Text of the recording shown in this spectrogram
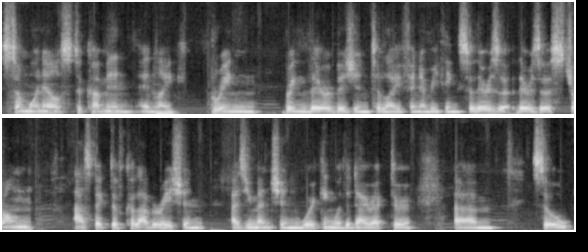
someone else to come in and like bring bring their vision to life and everything. So there's a there's a strong aspect of collaboration as you mentioned working with a director. Um, so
